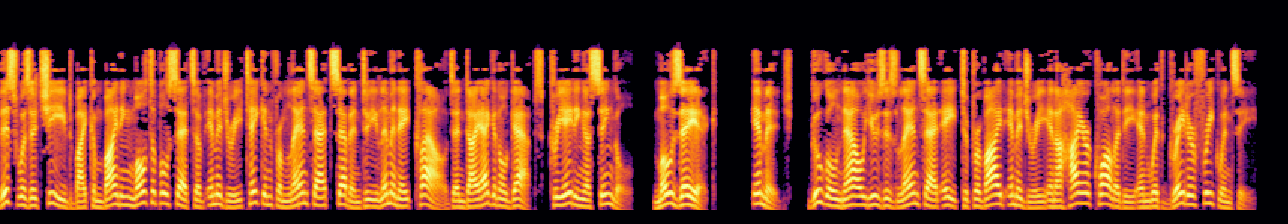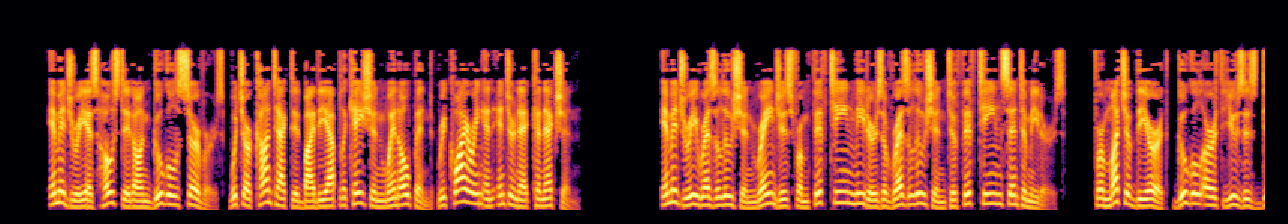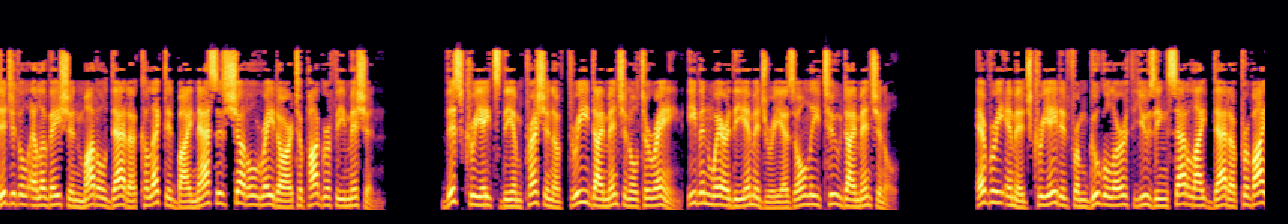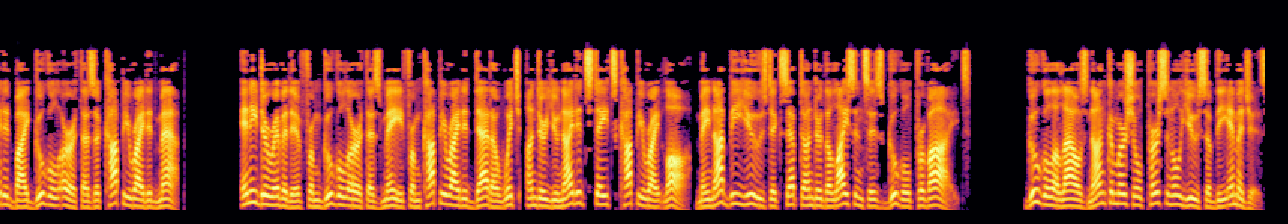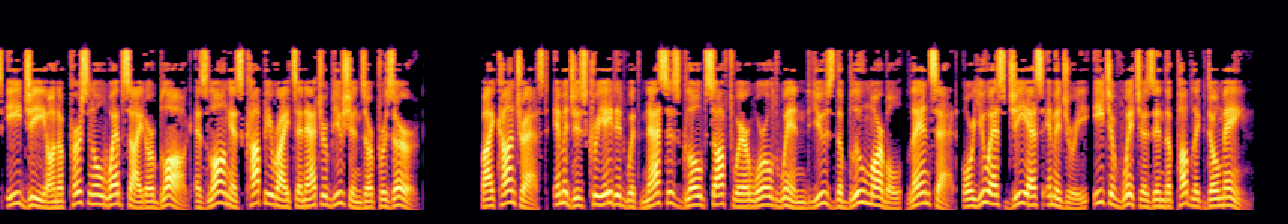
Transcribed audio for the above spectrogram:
This was achieved by combining multiple sets of imagery taken from Landsat 7 to eliminate clouds and diagonal gaps, creating a single mosaic image. Google now uses Landsat 8 to provide imagery in a higher quality and with greater frequency. Imagery is hosted on Google's servers, which are contacted by the application when opened, requiring an Internet connection. Imagery resolution ranges from 15 meters of resolution to 15 centimeters. For much of the Earth, Google Earth uses digital elevation model data collected by NASA's Shuttle Radar Topography mission. This creates the impression of three-dimensional terrain, even where the imagery is only two-dimensional. Every image created from Google Earth using satellite data provided by Google Earth is a copyrighted map. Any derivative from Google Earth is made from copyrighted data which, under United States copyright law, may not be used except under the licenses Google provides. Google allows non-commercial personal use of the images e.g. on a personal website or blog as long as copyrights and attributions are preserved. By contrast, images created with NASA's Globe software World Wind use the Blue Marble, Landsat, or USGS imagery, each of which is in the public domain.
